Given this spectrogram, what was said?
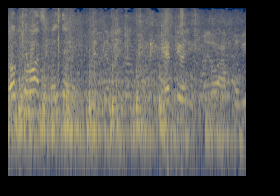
ओके बॉस मिलते हैं। हैप्पी होली। आपको भी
